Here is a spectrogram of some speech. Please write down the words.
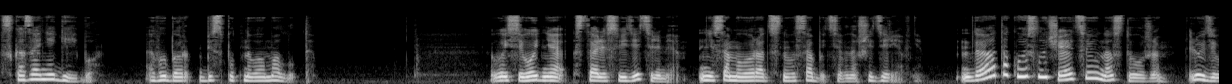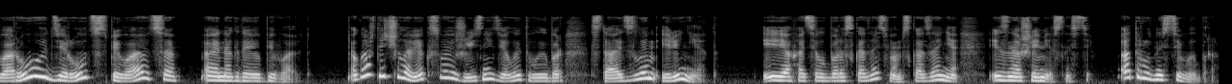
Сказание Гейбу. Выбор беспутного Малута. Вы сегодня стали свидетелями не самого радостного события в нашей деревне. Да, такое случается и у нас тоже. Люди воруют, дерутся, спиваются, а иногда и убивают. Но каждый человек в своей жизни делает выбор, стать злым или нет. И я хотел бы рассказать вам сказание из нашей местности о трудности выбора.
